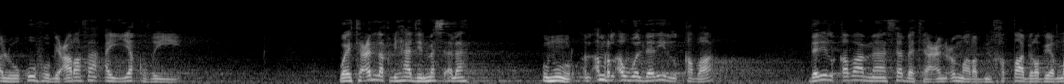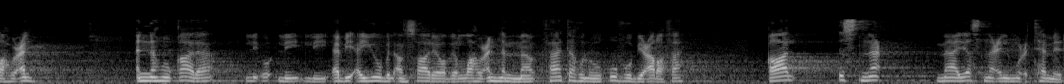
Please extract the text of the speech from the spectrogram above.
الوقوف بعرفة أن يقضي. ويتعلق بهذه المسألة أمور. الأمر الأول دليل القضاء. دليل القضاء ما ثبت عن عمر بن الخطاب رضي الله عنه أنه قال لأبي أيوب الأنصاري رضي الله عنه لما فاته الوقوف بعرفة قال اصنع ما يصنع المعتمر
